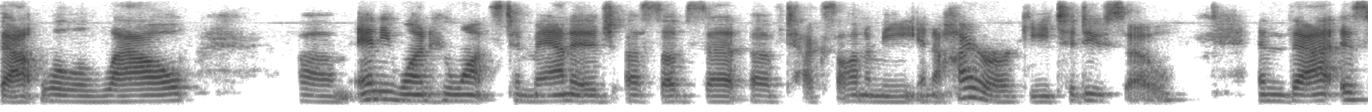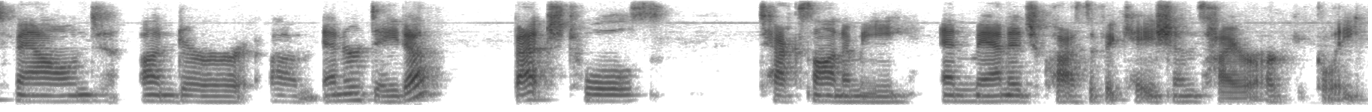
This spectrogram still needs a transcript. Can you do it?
that will allow um, anyone who wants to manage a subset of taxonomy in a hierarchy to do so. And that is found under um, Enter Data, Batch Tools, Taxonomy, and Manage Classifications hierarchically.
